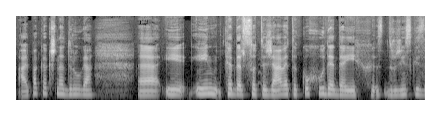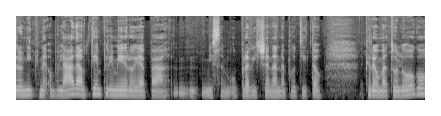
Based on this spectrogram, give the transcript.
ali pa kakšna druga. Uh, in, in kadar so težave tako hude, da jih družinski zdravnik ne obvlada, v tem primeru je pa, mislim, upravičena napotitev k reumatologu,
